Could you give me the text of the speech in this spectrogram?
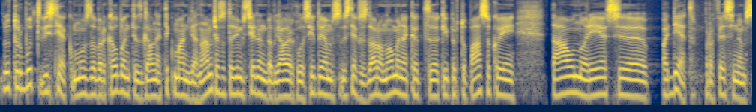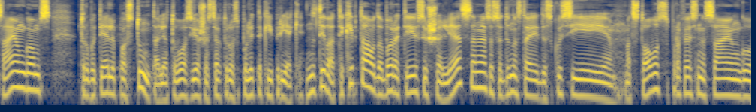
Nu, turbūt vis tiek, mūsų dabar kalbantis, gal ne tik man vienam čia su tavim sėdint, bet gal ir klausytojams vis tiek susidaro nuomonė, kad, kaip ir tu pasakojai, tau norėjosi padėti profesiniams sąjungoms, truputėlį pastumta Lietuvos viešo sektoriaus politikai į priekį. Nu tai va, tai kaip tau dabar atėjus iš šalies, ar nesusidinus tai diskusijai atstovus profesinių sąjungų,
